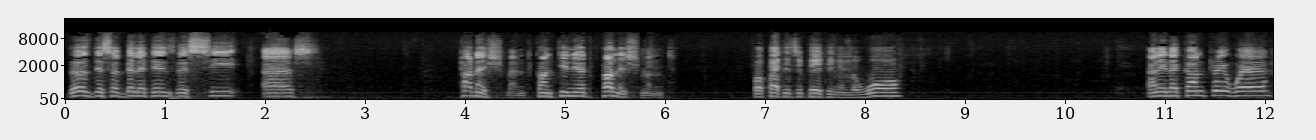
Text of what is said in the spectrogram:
those disabilities they see as punishment, continued punishment for participating in the war. And in a country where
